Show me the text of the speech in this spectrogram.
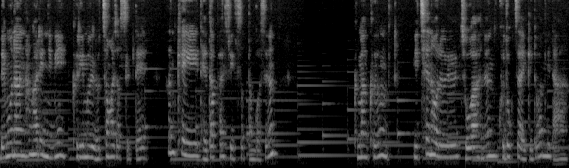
네모난 항아리님이 그림을 요청하셨을 때 흔쾌히 대답할 수 있었던 것은 그만큼 이 채널을 좋아하는 구독자이기도 합니다.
